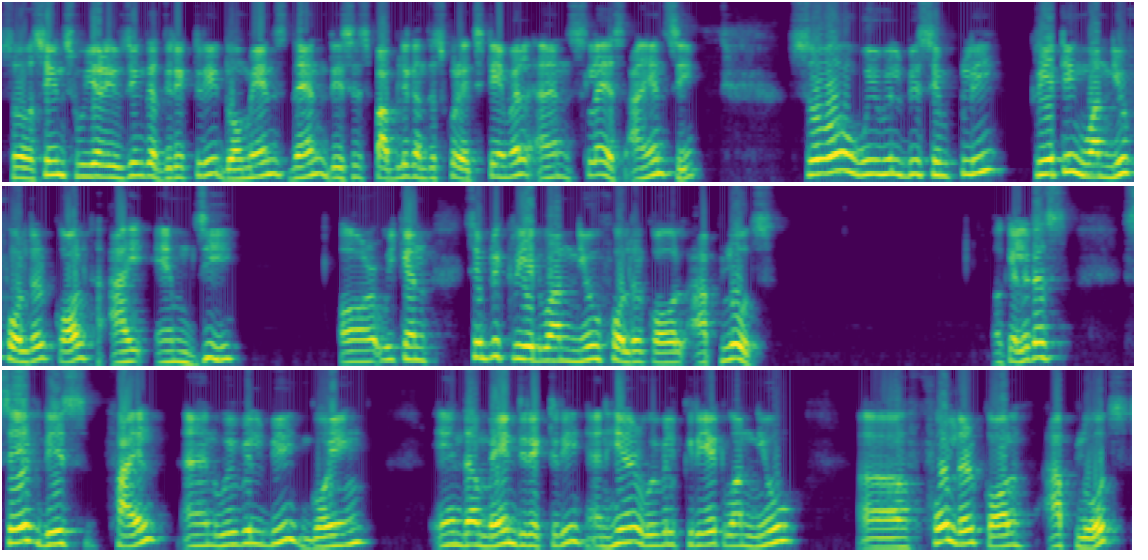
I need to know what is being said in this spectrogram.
So since we are using the directory domains then this is public underscore html and slash inc so we will be simply creating one new folder called img or we can simply create one new folder called uploads. Okay let us save this file and we will be going in the main directory and here we will create one new uh, folder called uploads.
